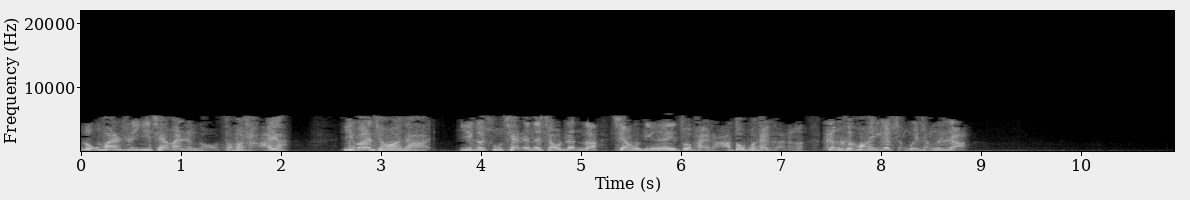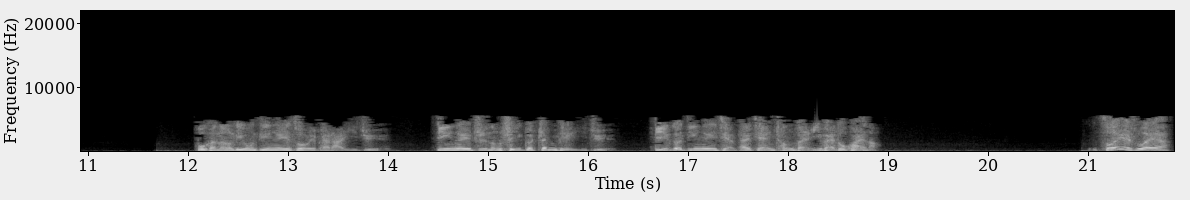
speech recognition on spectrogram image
龙帆市一千万人口，怎么查呀？一般情况下，一个数千人的小镇子想用 DNA 做排查都不太可能，更何况一个省会城市啊！不可能利用 DNA 作为排查依据，DNA 只能是一个甄别依据，一个 DNA 检材检验成本一百多块呢。所以说呀，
